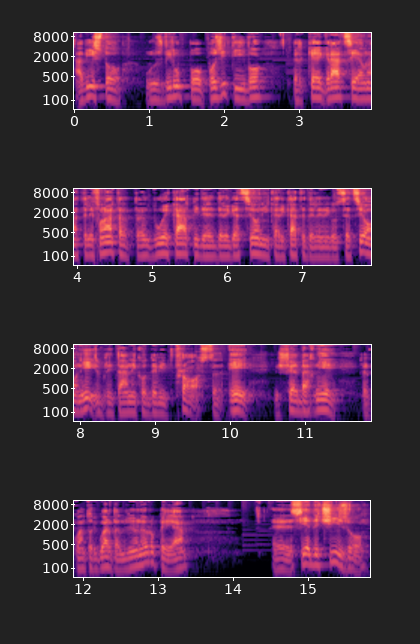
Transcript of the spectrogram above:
ha visto uno sviluppo positivo perché grazie a una telefonata tra due capi delle delegazioni incaricate delle negoziazioni, il britannico David Frost e Michel Barnier per quanto riguarda l'Unione Europea, eh, si è deciso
